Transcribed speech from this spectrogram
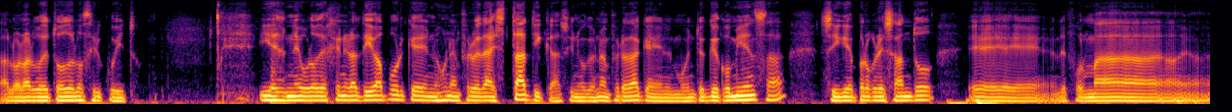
a lo largo de todos los circuitos. Y es neurodegenerativa porque no es una enfermedad estática, sino que es una enfermedad que en el momento en que comienza sigue progresando eh, de forma,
